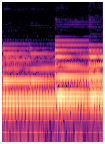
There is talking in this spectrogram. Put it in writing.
うん。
